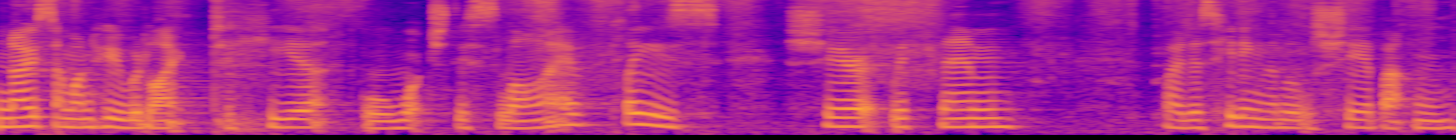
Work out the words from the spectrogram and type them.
know someone who would like to hear or watch this live, please share it with them by just hitting the little share button.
